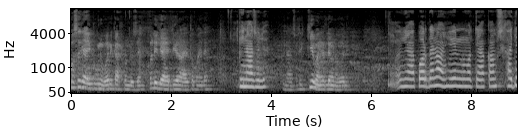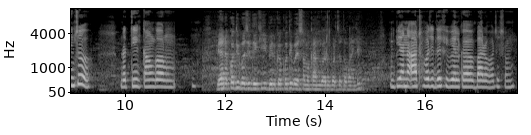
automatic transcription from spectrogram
कसरी आइपुग्नु भयो नि काठमाडौँ चाहिँ? कसले ल्याएर लिएर आयो तपाईँलाई? भिनाजुले भिनाजुले के भनेर ल्याउनु भयो नि? यहाँ पर्दैन हेर्नु म त्यहाँ काम सिकाइदिन्छु र त्यही काम गर्नु बिहान कति बजीदेखि बेलुका कति बजीसम्म काम गर्नुपर्छ तपाईँले? बिहान आठ बजीदेखि बेलुका बाह्र बजीसम्म।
